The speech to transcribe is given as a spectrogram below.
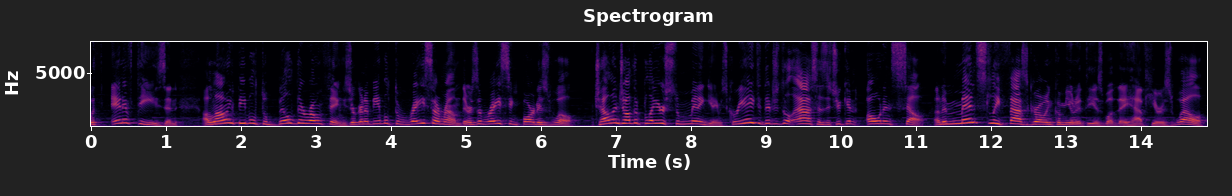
with NFTs and allowing people to build their own things. You're gonna be able to race around. There's a racing part as well. Challenge other players to minigames. Create digital assets that you can own and sell. An immensely fast-growing community is what they have here as well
